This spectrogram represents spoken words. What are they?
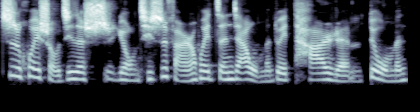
智慧手机的使用，其实反而会增加我们对他人、对我们。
